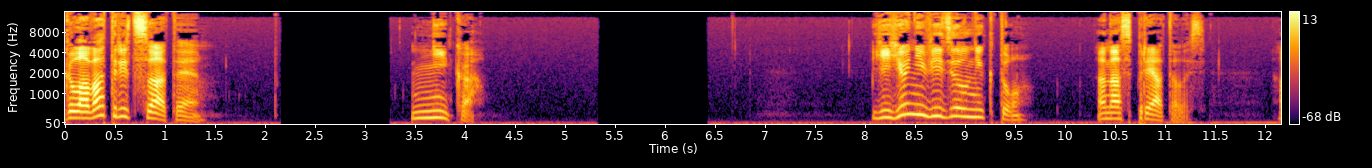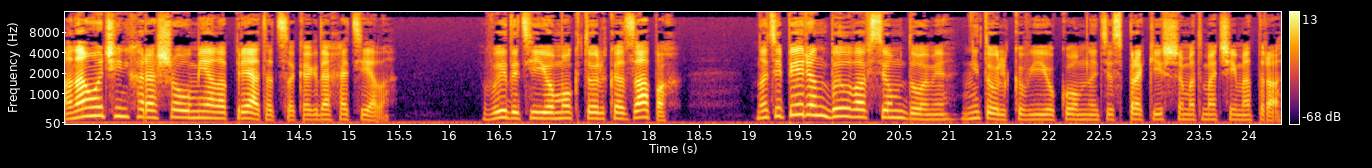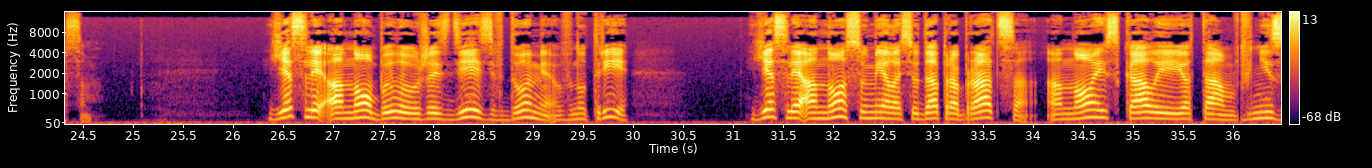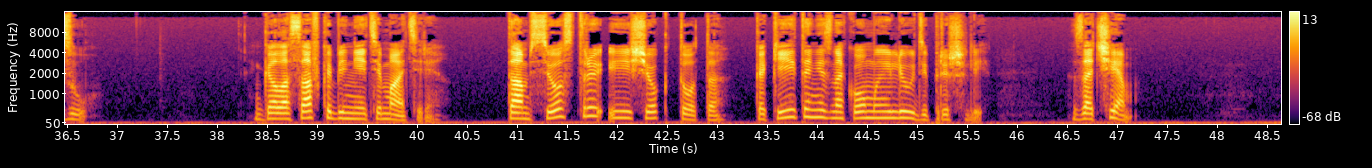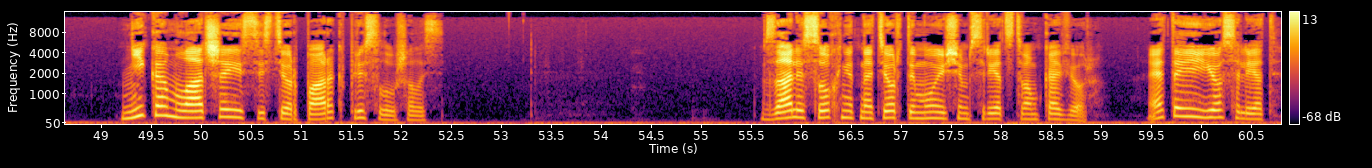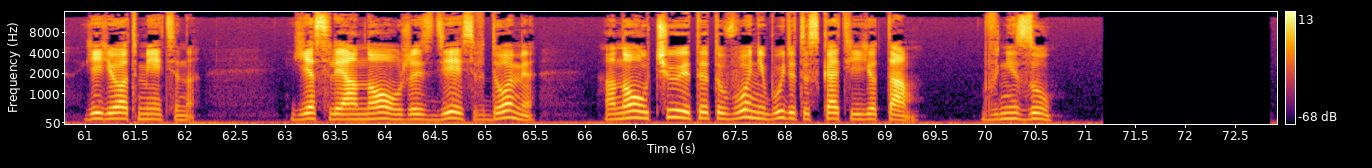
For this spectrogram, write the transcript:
Глава 30. Ника. Ее не видел никто. Она спряталась. Она очень хорошо умела прятаться, когда хотела. Выдать ее мог только запах, но теперь он был во всем доме, не только в ее комнате с прокисшим от мочи матрасом. Если оно было уже здесь, в доме, внутри, если оно сумело сюда пробраться, оно искало ее там, внизу. Голоса в кабинете матери. Там сестры и еще кто-то. Какие-то незнакомые люди пришли. Зачем? Ника, младшая из сестер Парок, прислушалась. В зале сохнет натертый моющим средством ковер. Это ее след, ее отметина. Если оно уже здесь, в доме, оно учует эту вонь и будет искать ее там, внизу.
